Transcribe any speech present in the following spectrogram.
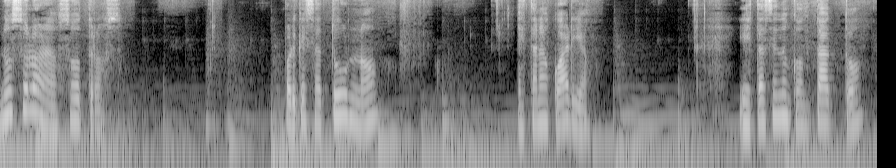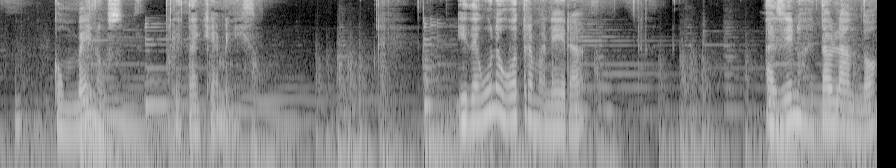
No solo a nosotros, porque Saturno está en Acuario y está haciendo contacto con Venus, que está en Géminis. Y de una u otra manera, allí nos está hablando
